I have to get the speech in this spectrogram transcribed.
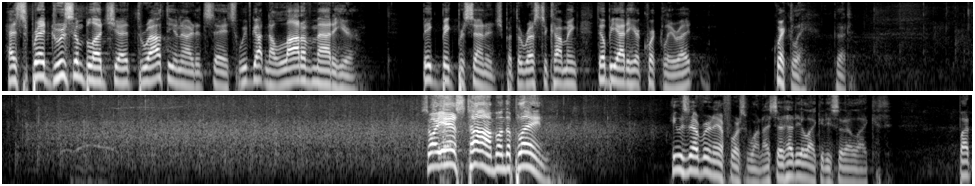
has spread gruesome bloodshed throughout the United States. We've gotten a lot of them out of here. Big, big percentage, but the rest are coming. They'll be out of here quickly, right? Quickly. Good. So I asked Tom on the plane. He was never in Air Force One. I said, How do you like it? He said, I like it. But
